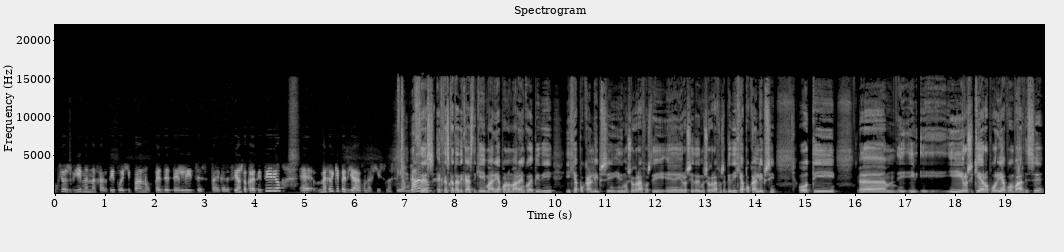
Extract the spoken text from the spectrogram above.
Όποιος βγει με ένα χαρτί που έχει πάνω πέντε τελίτσες πάει κατευθείαν στο κρατητήριο. Ε, μέχρι και παιδιά έχουν αρχίσει να συλλαμβάνουν. Εχθές, εχθές καταδικάστηκε η Μαρία Πονομαρέγκο επειδή είχε αποκαλύψει, η, δημοσιογράφος, η, η Ρωσίδα δημοσιογράφος, επειδή είχε αποκαλύψει ότι ε, η, η, η ρωσική αεροπορία βομβάρδισε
